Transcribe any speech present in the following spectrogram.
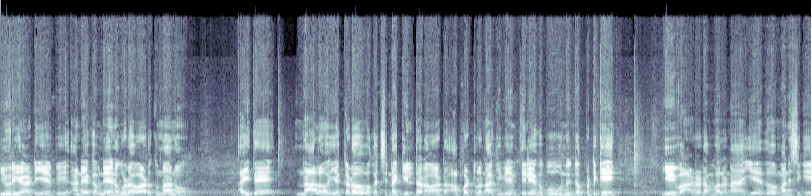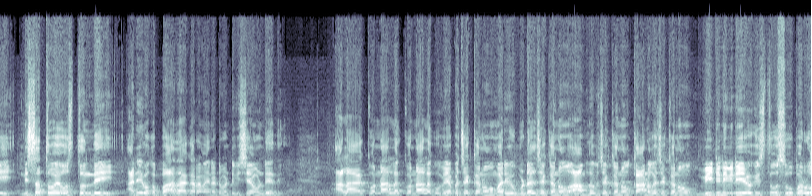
యూరియా డిఏపి అనేకం నేను కూడా వాడుకున్నాను. అయితే నాలో ఎక్కడో ఒక చిన్న గిల్ట్ అన్నమాట. అప్పట్లో నాకు ఇవేం తెలియకపోయినప్పటికీ ఇవి వాడడం వలన ఏదో మనిషికి నిస్సత్వ వస్తుంది అని ఒక బాధాకరమైనటువంటి విషయం ఉండేది. అలా కొన్నాళ్ళకు కొన్నాళ్ళకు వేప చెక్కను మరియు బుడ్డల చెక్కను ఆముదపు చెక్కను కానుగ చెక్కను వీటిని వినియోగిస్తూ సూపరు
